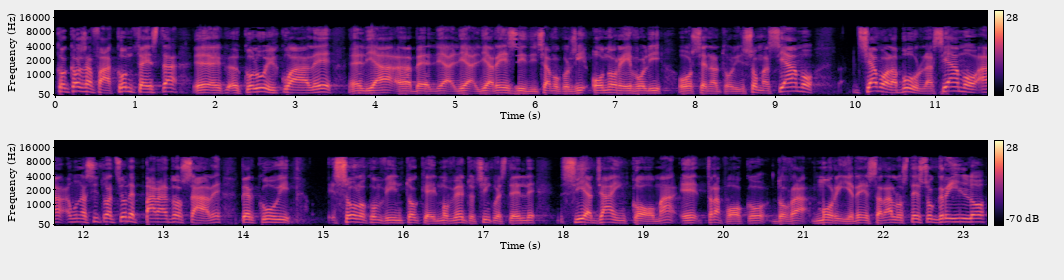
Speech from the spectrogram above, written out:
cosa fa? Contesta eh, colui il quale eh, li, ha, eh, beh, li, ha, li, ha, li, ha, resi, diciamo così, onorevoli o senatori. Insomma, siamo siamo alla burla, siamo a una situazione paradossale per cui sono convinto che il Movimento 5 Stelle sia già in coma e tra poco dovrà morire e sarà lo stesso Grillo,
